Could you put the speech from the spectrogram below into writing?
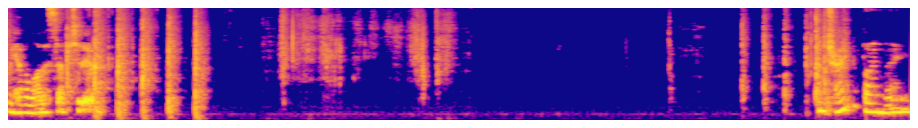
we have a lot of stuff to do. I'm trying to find my.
